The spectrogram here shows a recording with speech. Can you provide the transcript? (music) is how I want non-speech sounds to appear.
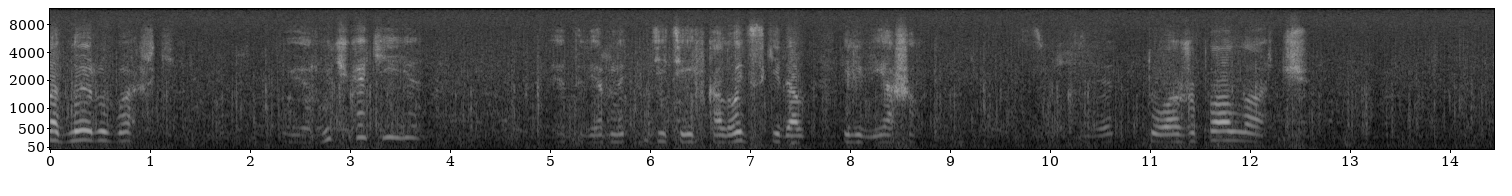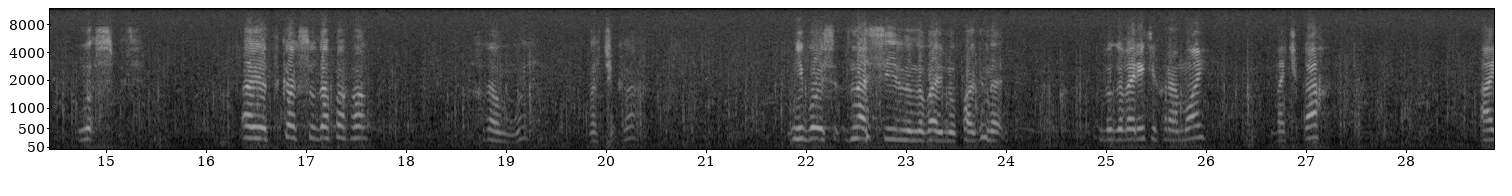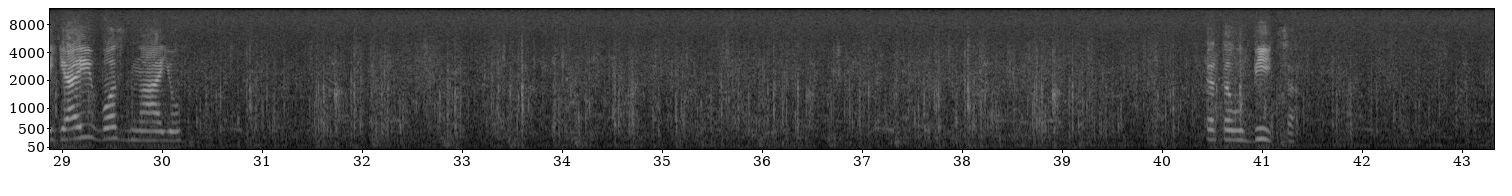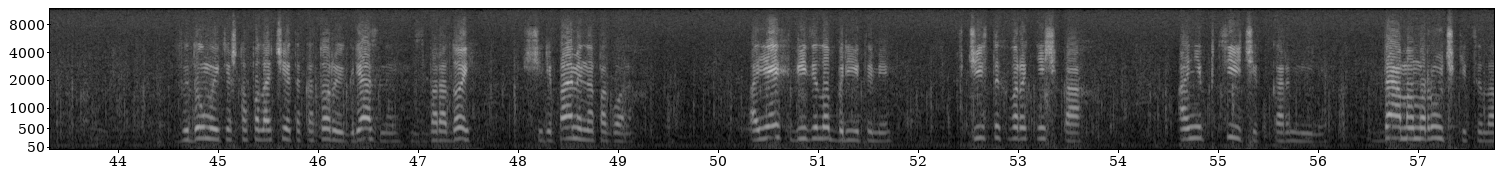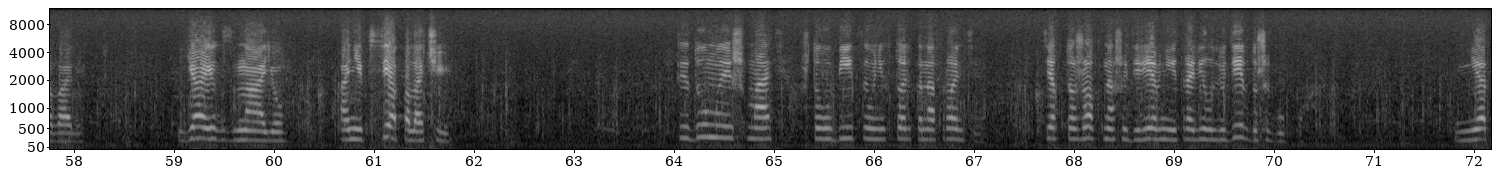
в одной рубашке. Ой, а руки какие. Это, верно, детей в колодец кидал или вешал. Это тоже палач. Господи. А это как сюда попал? Хромой, в очках. Небось, насильно на войну погнали. Вы говорите хромой, в очках? А я его знаю. Это убийца. Вы думаете, что палачи это которые грязные, с бородой, с черепами на погонах? А я их видела бритыми, в чистых воротничках. Они птичек кормили, дамам ручки целовали. Я их знаю. Они все палачи. Ты думаешь, мать, что убийцы у них только на фронте? Те, кто жег наши деревни и травил людей в душегубках? Нет,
